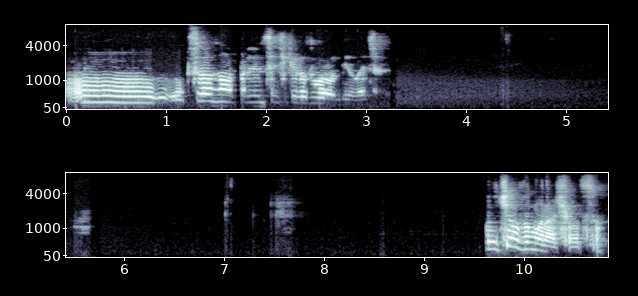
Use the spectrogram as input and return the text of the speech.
М, Сразу надо полицейский разворот делать. Зачем заморачиваться?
